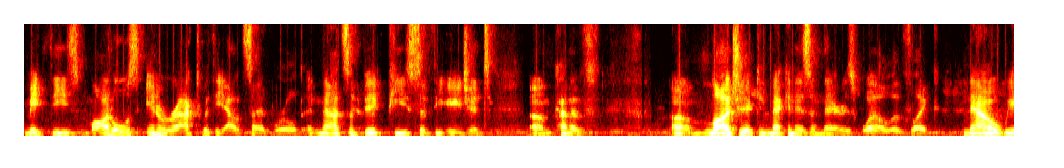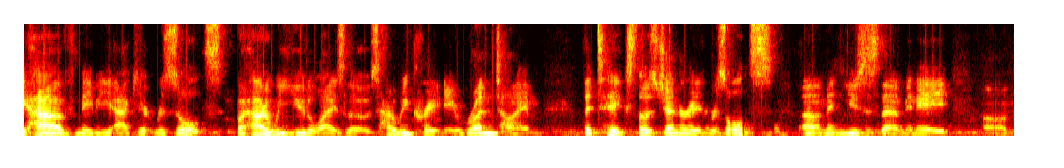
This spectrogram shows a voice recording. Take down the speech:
make these models interact with the outside world? And that's a big piece of the agent um, kind of um, logic and mechanism there as well of like now we have maybe accurate results but how do we utilize those? How do we create a runtime that takes those generated results um, and uses them in a um,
